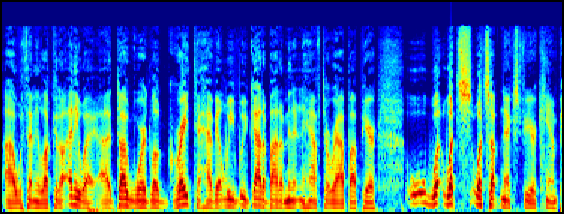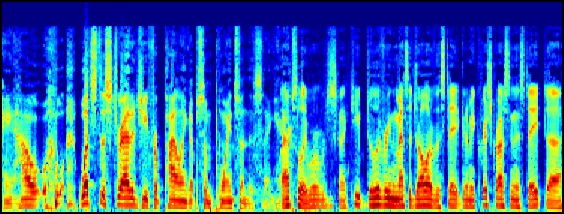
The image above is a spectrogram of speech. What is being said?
uh, with any luck at all. Anyway, uh, Doug Wardlow, great to have you. We've we've got about a minute and a half to wrap up here. What, what's what's up next for your campaign? How what's the strategy for piling up some points on this thing? Here? Absolutely. We're just going to keep delivering the message all over the state. Going to be crisscrossing the state. Uh,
